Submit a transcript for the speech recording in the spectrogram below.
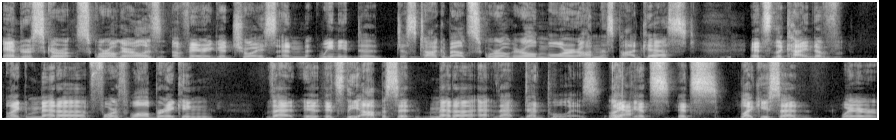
Andrew Squirrel, Squirrel Girl is a very good choice, and we need to just talk about Squirrel Girl more on this podcast. It's the kind of like meta fourth wall breaking that it, it's the opposite meta at that Deadpool is. Like Yeah. it's it's like you said, where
